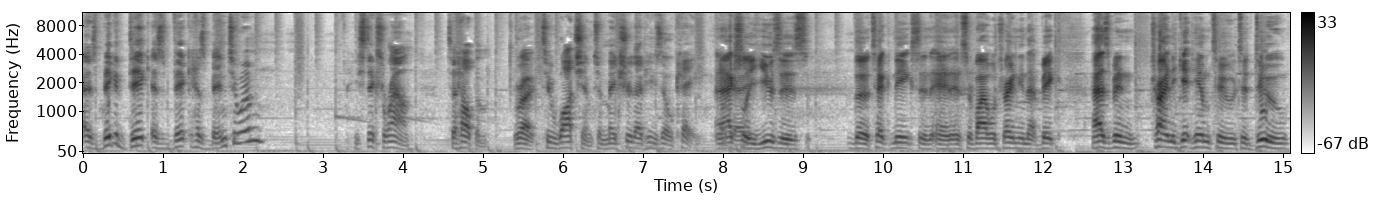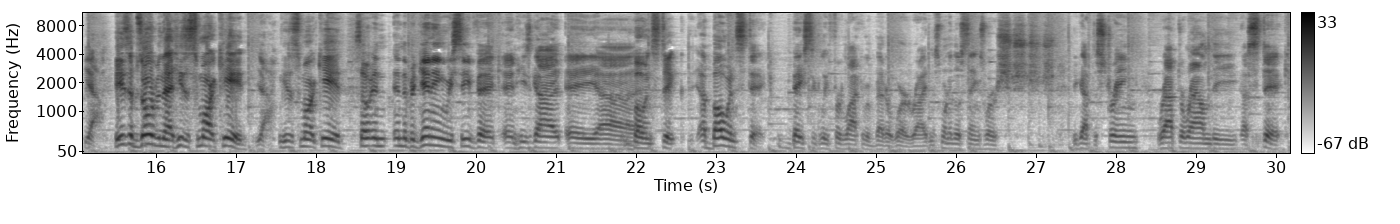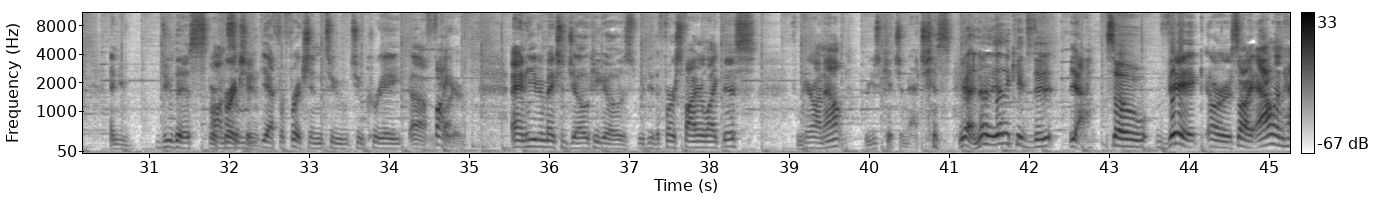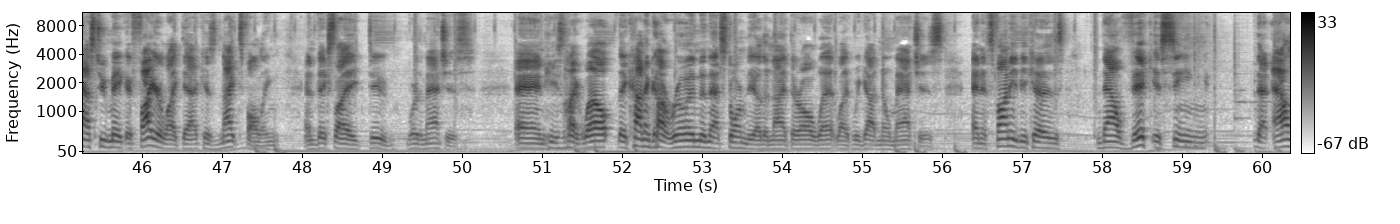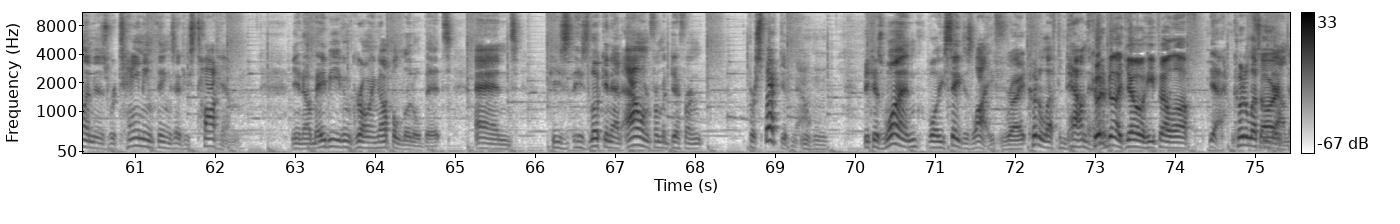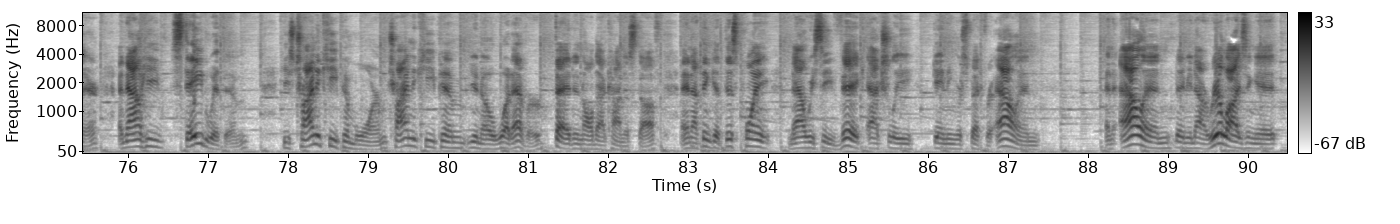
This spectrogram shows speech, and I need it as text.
as big a dick as Vic has been to him, he sticks around to help him Right. to watch him to make sure that he's okay. and okay? actually uses the techniques and, and, and survival training that Vic has been trying to get him to to do. Yeah. He's absorbing that. He's a smart kid. Yeah. He's a smart kid. So in in the beginning, we see Vic, and he's got a uh, Bow and stick. a bow and stick, basically, for lack of a better word, right? And it's one of those things where shh, shh, shh, you got the string wrapped around the uh, stick, and you do this For on some- friction. yeah, for friction to to create uh, fire. And he even makes a joke. He goes, "We do the first fire like this. From here on out, we use kitchen matches." Yeah, none of the other kids did it. Yeah. So Vic, or sorry, Alan has to make a fire like that because night's falling, and Vic's like, "Dude, where are the matches?" And he's like, "Well, they kind of got ruined in that storm the other night. They're all wet. Like we got no matches." And it's funny because now Vic is seeing that Alan is retaining things that he's taught him. You know, maybe even growing up a little bit, and he's he's looking at Alan from a different perspective now. Because one, well, he saved his life. Mm-hmm. Right. Could have left him down there. Could have been like, yo, he fell off. Yeah, could have left Sorry. him down there. And now he stayed with him. He's trying to keep him warm, trying to keep him, you know, whatever, fed and all that kind of stuff. And I think at this point, now we see Vic actually gaining respect for Alan. And Alan, maybe not realizing it,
